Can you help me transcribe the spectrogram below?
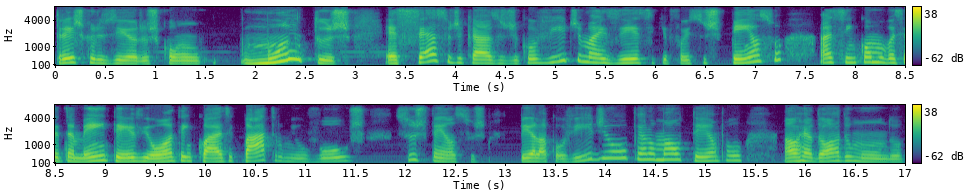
três cruzeiros com muitos excesso de casos de Covid, mas esse que foi suspenso, assim como você também teve ontem quase 4 mil voos suspensos pela Covid ou pelo mau tempo ao redor do mundo.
